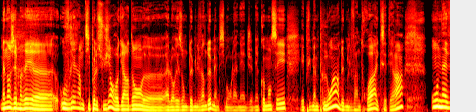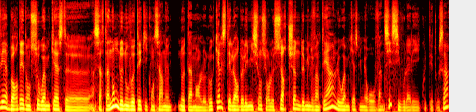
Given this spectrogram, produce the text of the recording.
Maintenant, j'aimerais euh, ouvrir un petit peu le sujet en regardant euh, à l'horizon de 2022, même si bon, l'année a déjà bien commencé, et puis même plus loin, 2023, etc. On avait abordé dans ce webcast un certain nombre de nouveautés qui concernent notamment le local. C'était lors de l'émission sur le Search On 2021, le webcast numéro 26, si vous aller écouter tout ça.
